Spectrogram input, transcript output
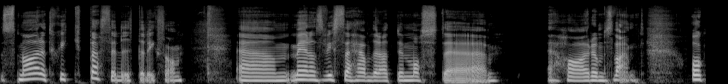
smöret skiktar sig lite. Liksom. Eh, Medan vissa hävdar att du måste eh, ha rumsvarmt. Och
